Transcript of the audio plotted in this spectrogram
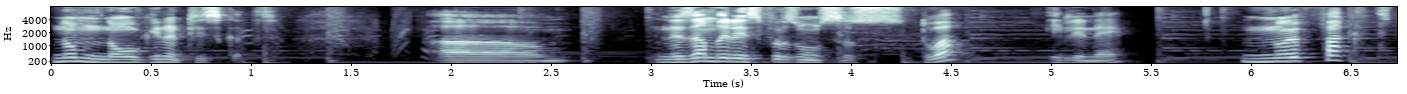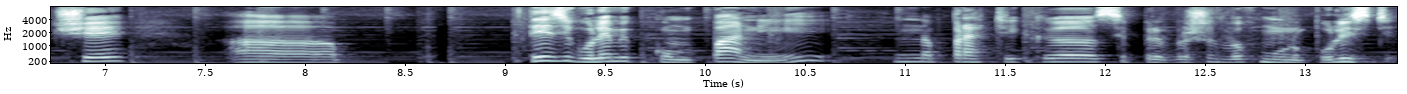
но много ги натискат. А, не знам дали е свързано с това или не, но е факт, че а, тези големи компании на практика се превръщат в монополисти.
